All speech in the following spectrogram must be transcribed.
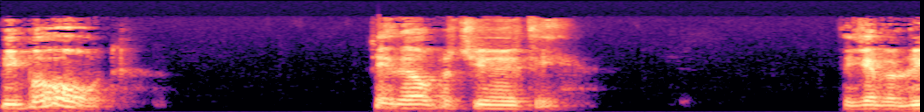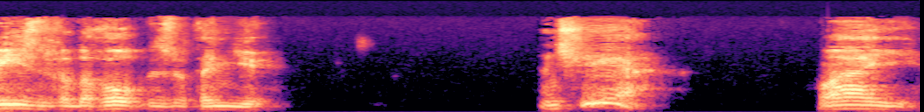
Be bold. Take the opportunity to give a reason for the hope that's within you. And share why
